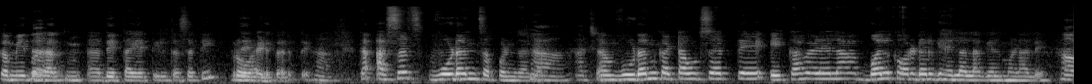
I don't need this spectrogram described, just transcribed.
कमी. दरात देता येतील तसं ती प्रोव्हाइड. करते. तर असंच वुडनचं पण झालं. वुडन कटआउट्स आहेत ते एका वेळेला बल्क ऑर्डर घ्यायला लागेल म्हणाले हो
